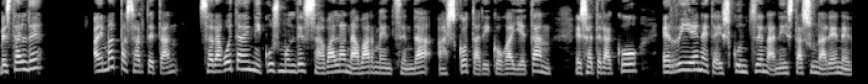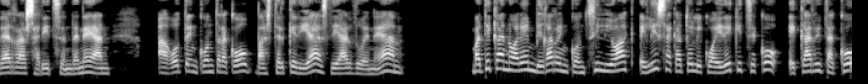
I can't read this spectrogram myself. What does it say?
Bestalde, hainbat pasartetan, zaragoetaren ikus molde zabala nabarmentzen da askotariko gaietan, esaterako herrien eta hizkuntzen anistasunaren ederra saritzen denean, agoten kontrako bazterkeriaz diarduenean, Vatikanoaren bigarren kontzilioak Eliza Katolikoa irekitzeko ekarritako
